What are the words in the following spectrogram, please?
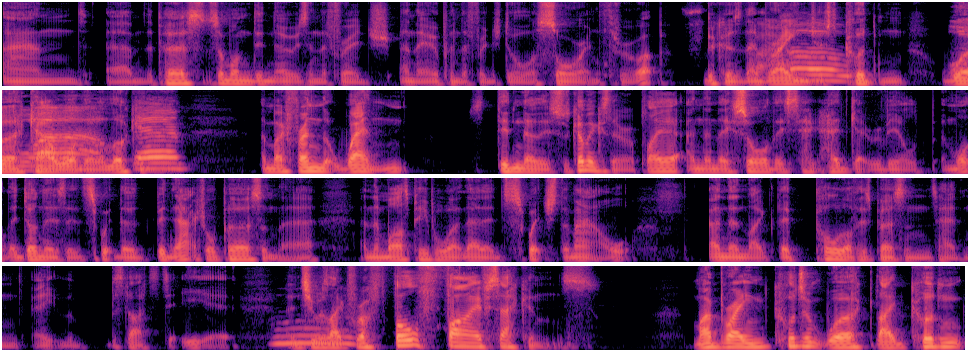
And um, the person, someone didn't know it was in the fridge, and they opened the fridge door, saw it, and threw up because their Wow. brain just couldn't work out what they were looking Yeah. at. And my friend that went didn't know this was coming because they were a player, and then they saw this head get revealed. And what they'd done is they'd sw- there'd been an actual person there, and then whilst people weren't there, they'd switched them out, and then like they pulled off this person's head and ate the started to eat it. And she was like, for a full five seconds, my brain couldn't work, like couldn't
